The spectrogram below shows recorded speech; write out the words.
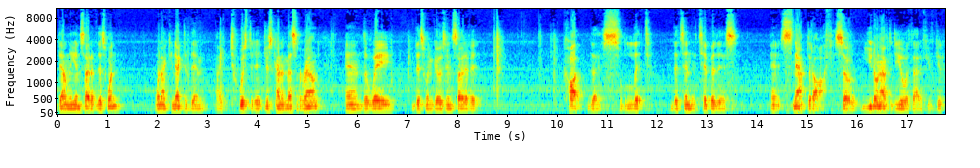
down the inside of this one when I connected them, I twisted it, just kind of messing around, and the way this one goes inside of it caught the slit that's in the tip of this and it snapped it off. So you don't have to deal with that if you get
